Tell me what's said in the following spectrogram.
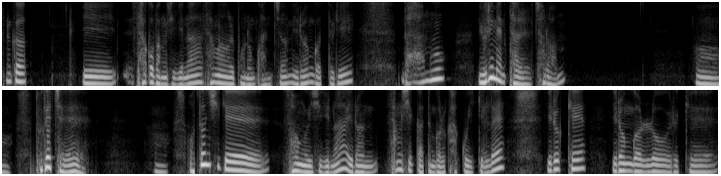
그러니까 이 사고 방식이나 상황을 보는 관점 이런 것들이 너무 유리 멘탈처럼 어 도대체 어, 어떤 식의 성의식이나 이런 상식 같은 걸 갖고 있길래 이렇게 이런 걸로 이렇게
